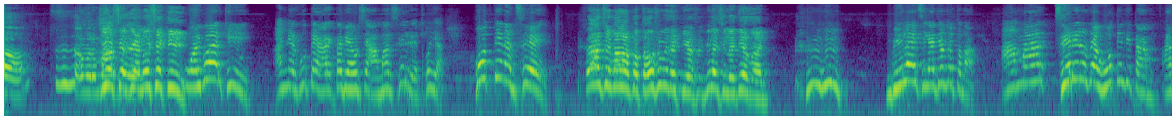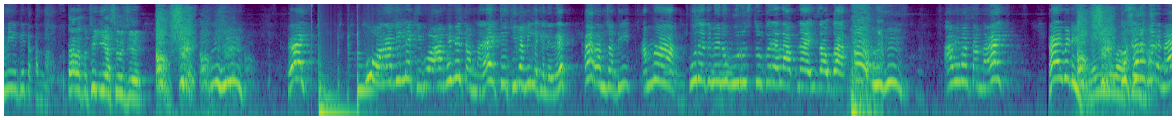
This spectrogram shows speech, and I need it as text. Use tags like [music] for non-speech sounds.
আমার কি হচ্ছে বিয়ান হইছে কি? ওইব আর কি? আন্যের হুতে আরেকটা বিয়া উঠছে আমার শরীরে থইয়া হতে নামছে। আছে ভালো কথা অসুবিধা কি আছে? মিলাই সিলাই দিয়ে যান হুম হুম। বিলাই ছিলে যেত না। আমার শরীরের বিয়া হতে দিতাম আমি দিতাম না। তারা তো ঠিকই আছে ওই যে। এই তোরা মিললে কি আমি মিলতাম না। এই তুই কিবা মিললে গেলে রে? হারাম যাবি আম্মা উদে তুমি হুরুস্তুল করে লাভ নাই যাওগা। আমি মানতাম না। এই এই বেডি তোর সরম করে না?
